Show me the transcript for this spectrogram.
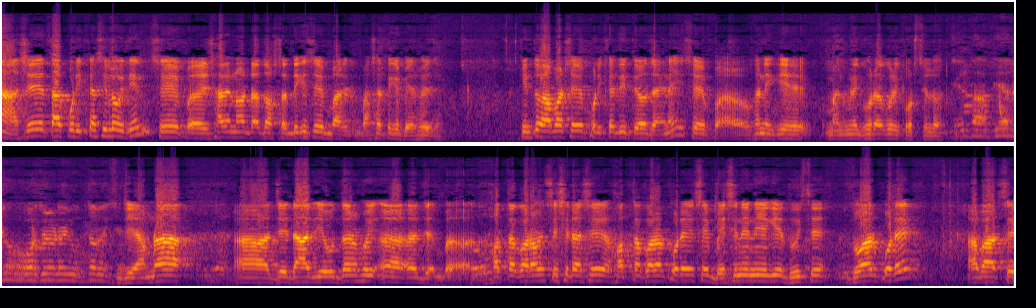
না সে তার পরীক্ষা ছিল ওই দিন সে সাড়ে নটা দশটার দিকে সে বাসা থেকে বের হয়ে যায়। কিন্তু আবার সে পরীক্ষা দিতেও যায় নাই সে ওখানে গিয়ে মানে মানে ঘোরাঘুরি করছিল। যে আমরা যে দা দিয়ে উদ্ধার হত্যা করা হয়েছে সেটা সে হত্যা করার পরে সে বেসিনে নিয়ে গিয়ে ধুইছে ধোয়ার পরে আবার সে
